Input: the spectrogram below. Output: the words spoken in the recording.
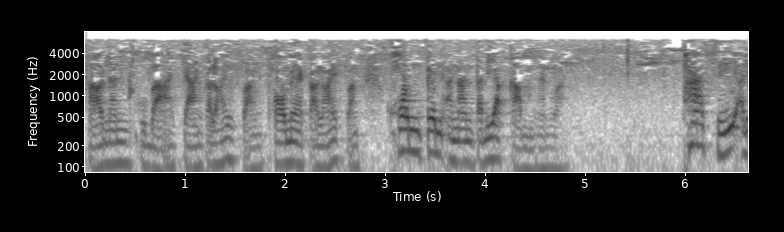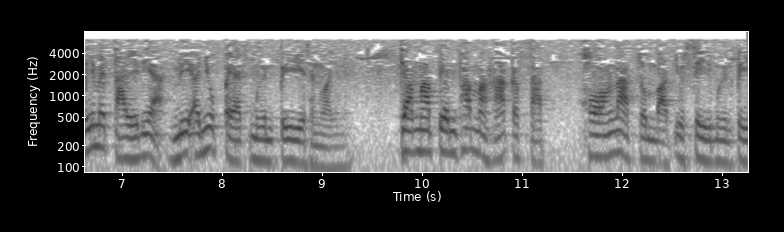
ข่าวนั้นครูบาอาจารย์ก็เล่าให้ฟังพ่อแม่ก็เล่าให้ฟัง คนเป็นอนันตริยกรรมนั่นว่าพระศรีอริยเมตไตรเนี่ย มีอายุแปดหมื่นปีท่านว่าอย่างนี้จะมาเป็นพระมหากษัตริย์ครองราชสมบัติอยู่สี่หมื่นปี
